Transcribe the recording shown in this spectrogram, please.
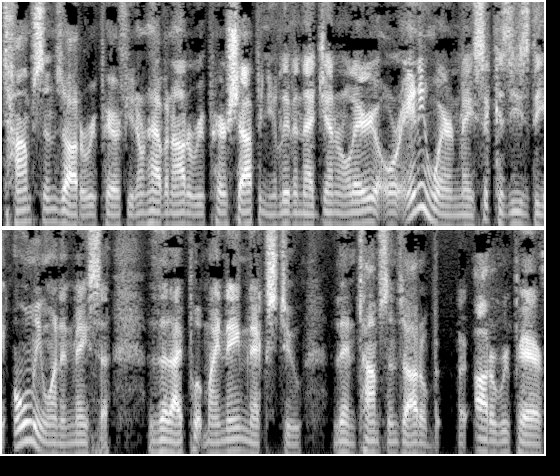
Thompson's Auto Repair. If you don't have an auto repair shop and you live in that general area or anywhere in Mesa, because he's the only one in Mesa that I put my name next to, then Thompson's Auto Auto Repair,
